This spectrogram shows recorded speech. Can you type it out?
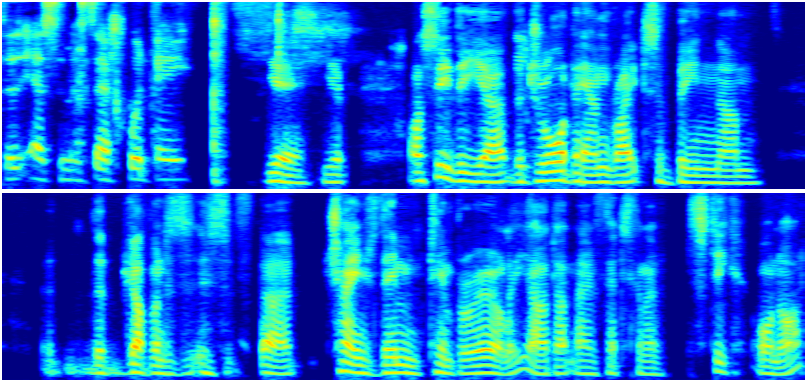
the SMSF would be. Yeah, yep. I see the uh, the drawdown rates have been um, the government has, has uh, changed them temporarily. I don't know if that's going to stick or not.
